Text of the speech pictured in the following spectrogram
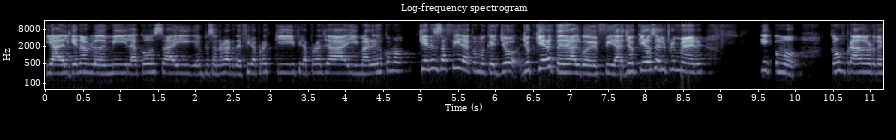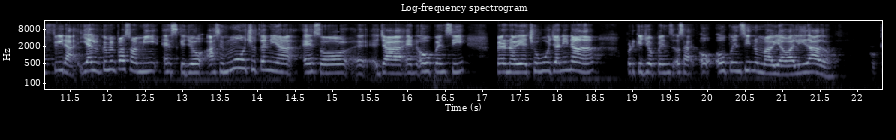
y alguien habló de mí la cosa y empezaron a hablar de Fira por aquí, Fira por allá y Mario dijo como, ¿quién es esa Fira? Como que yo, yo quiero tener algo de Fira, yo quiero ser el primer y como comprador de Fira. Y algo que me pasó a mí es que yo hace mucho tenía eso eh, ya en OpenSea, pero no había hecho bulla ni nada porque yo pensé, o sea, OpenSea no me había validado. Ok.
